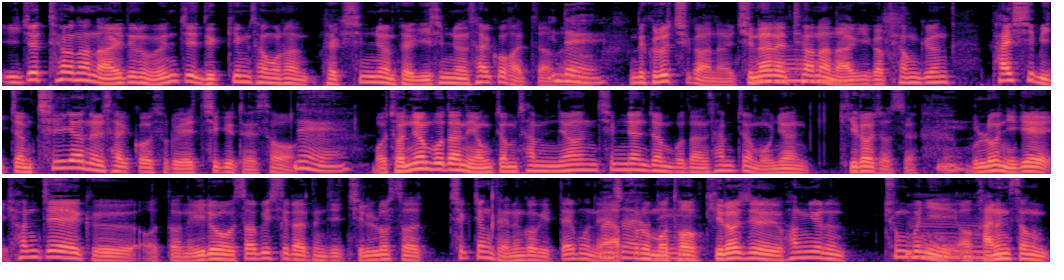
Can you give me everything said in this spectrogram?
이제 태어난 아이들은 왠지 느낌상으로 한 110년, 120년 살 것 같잖아요. 네. 근데 그렇지가 않아요. 지난해 아. 태어난 아기가 평균 82.7년을 살 것으로 예측이 돼서 네. 뭐 전년보다는 0.3년, 10년 전보다는 3.5년 길어졌어요. 네. 물론 이게 현재 그 어떤 의료 서비스라든지 진로서 측정되는 거기 때문에 맞아요. 앞으로 뭐더 네. 길어질 확률은 충분히 어, 음. 가능성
